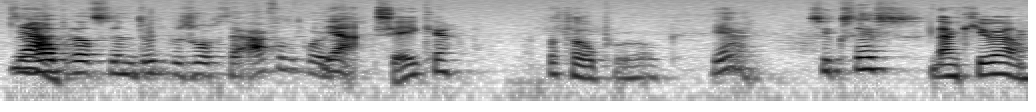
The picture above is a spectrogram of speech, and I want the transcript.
We ja. hopen dat het een druk bezorgde avond wordt. Ja, zeker. Dat hopen we ook. Ja, succes. Dankjewel.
